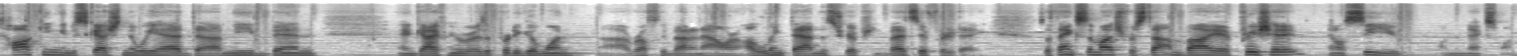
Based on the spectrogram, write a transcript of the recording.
talking and discussion that we had, uh, me, Ben, and Guy from It was a pretty good one, uh, roughly about an hour. I'll link that in the description. But that's it for today. So thanks so much for stopping by. I appreciate it, and I'll see you on the next one.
